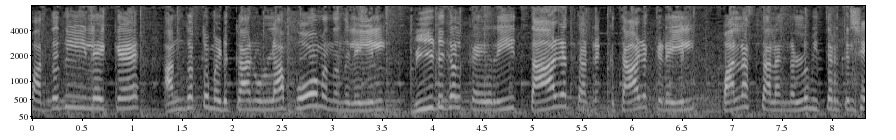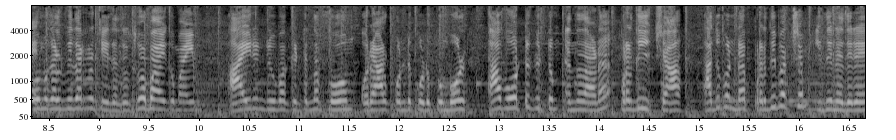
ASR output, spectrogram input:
പദ്ധതിയിലേക്ക് അംഗത്വം എടുക്കാനുള്ള ഫോം എന്ന നിലയിൽ വീടുകൾ കയറി താഴെ താഴെക്കിടയിൽ പല സ്ഥലങ്ങളിലും ഇത്തരത്തിൽ ഫോമുകൾ വിതരണം ചെയ്തത്. സ്വാഭാവികമായും ആയിരം രൂപ കിട്ടുന്ന ഫോം ഒരാൾ കൊണ്ട് കൊടുക്കുമ്പോൾ ആ വോട്ട് കിട്ടും എന്നതാണ് പ്രതീക്ഷ. അതുകൊണ്ട് പ്രതിപക്ഷം ഇതിനെതിരെ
